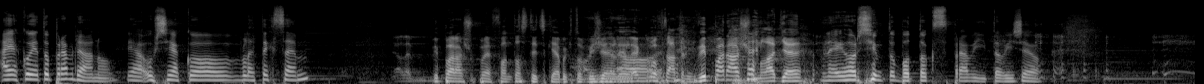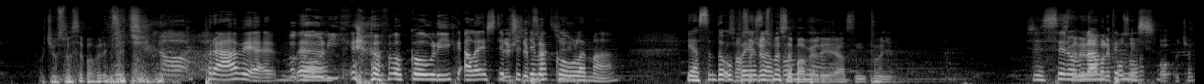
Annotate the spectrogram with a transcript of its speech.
A jako je to pravda, no. Já už jako v letech jsem. Ale vypadáš úplně fantasticky, abych to vyžehlil. jo. Jako přátelí, vypadáš mladě. V nejhorším to botox spraví, to víš, že jo. O čem jsme se bavili předtím? No, právě. O koulích. Eh, o koulích, ale ještě, Ještě před těma předtím. koulema. Já jsem to úplně o čem jsme se zapomněla. bavili? Já jsem úplně... Že si rovnám ty pozor? O, o čem?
